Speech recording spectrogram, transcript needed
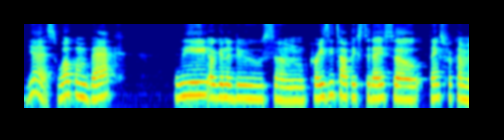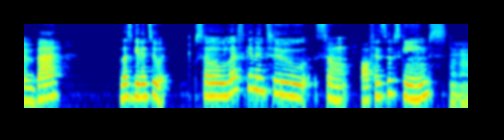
Yes, welcome back. We are going to do some crazy topics today, so thanks for coming by. Let's get into it. So, let's get into some offensive schemes. hmm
